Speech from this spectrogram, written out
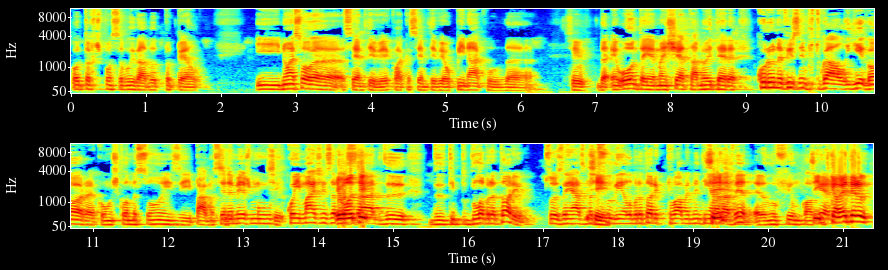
outra responsabilidade, outro papel. E não é só a CMTV, claro que a CMTV é o pináculo da, Sim. Da, ontem a manchete à noite era coronavírus em Portugal e agora, com exclamações e pá, uma cena Sim. mesmo Sim. com imagens a Eu passar ontem... de, de tipo de laboratório. Pessoas em asma de saúde em laboratório que provavelmente nem tinha nada a ver, era no filme qualquer. Sim, porque era,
